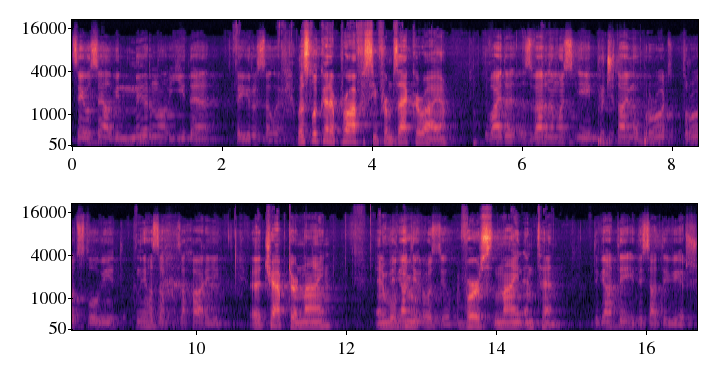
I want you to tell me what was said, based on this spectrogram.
цей осел, він мирно їде в той Єрусалим. Let's look at a prophecy from Zechariah Давайте звернемось і прочитаємо пророц- пророцтво від книги Зах- Захарії, uh, chapter 9, and we'll 9 do розділ, verse 9 and 10. 9 і 10 вірш.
